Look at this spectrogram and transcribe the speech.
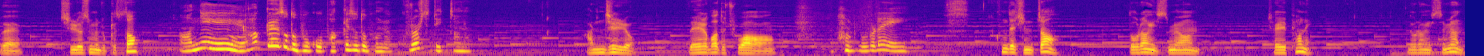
왜? 질려주면 좋겠어? 아니 학교에서도 보고 밖에서도 보면 그럴 수도 있잖아. 안 질려. 매일 봐도 좋아. 아 뭐래? 근데 진짜 너랑 있으면 제일 편해. 너랑 있으면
